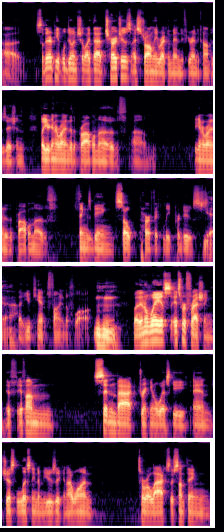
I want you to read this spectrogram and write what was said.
Uh, so there are people doing shit like that. CHVRCHES, I strongly recommend if you're into composition, but you're going to run into the problem of um, you're going to run into the problem of things being so perfectly produced Yeah. that you can't find a flaw. Mm-hmm. But in a way, it's it's refreshing if if I'm sitting back drinking a whiskey and just listening to music and I want to relax. There's something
